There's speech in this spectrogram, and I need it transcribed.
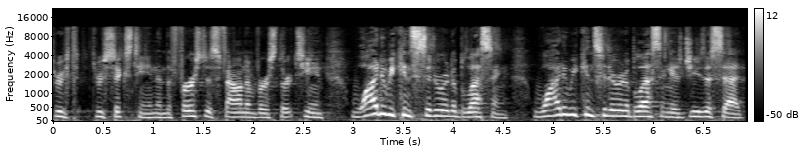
through, through 16. And the first is found in verse 13. Why do we consider it a blessing? Why do we consider it a blessing, as Jesus said?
